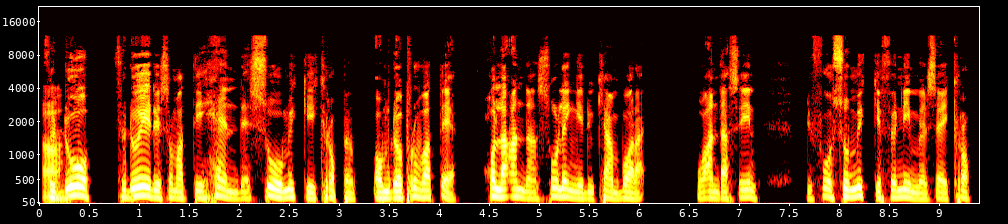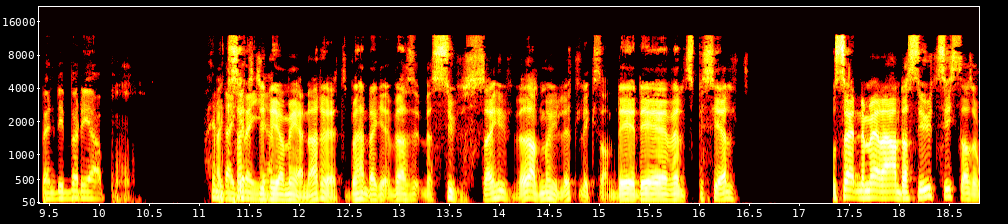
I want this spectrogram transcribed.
ja. För, då, för då är det som att det händer så mycket i kroppen. Om du har provat det, hålla andan så länge du kan bara och andas in. Du får så mycket förnimmelse i kroppen, det börjar hända Exakt, grejer. det jag menar, du vet. Hända börjar susa i huvudet, allt möjligt liksom. Det, det är väldigt speciellt. Och sen när man andas ut sist, alltså,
